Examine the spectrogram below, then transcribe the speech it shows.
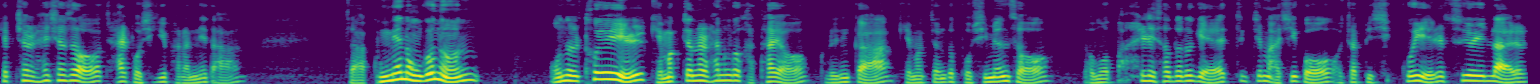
캡처를 하셔서 잘 보시기 바랍니다. 자, 국내 농구는 오늘 토요일 개막전을 하는 것 같아요. 그러니까 개막전도 보시면서 너무 빨리 서두르게 찍지 마시고 어차피 19일 수요일 날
